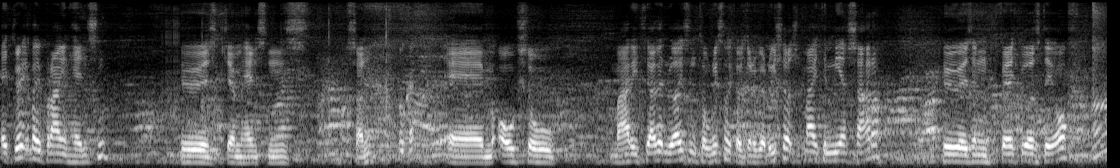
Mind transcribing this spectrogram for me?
it's directed by Brian Henson, who is Jim Henson's son. Okay. Um, also married to I didn't realise until recently I was doing a bit of research. Married to Mia Sara, who is in Ferris Bueller's Day Off. Oh,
